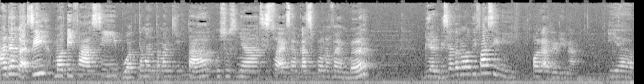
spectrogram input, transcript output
Ada nggak sih motivasi buat teman-teman kita, khususnya siswa SMK 10 November, biar bisa termotivasi nih oleh Adelina? Iya,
